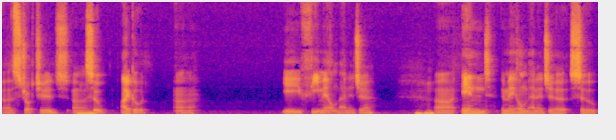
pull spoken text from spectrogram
uh, structured. Uh, So I got uh, a female manager uh, and a male manager, so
